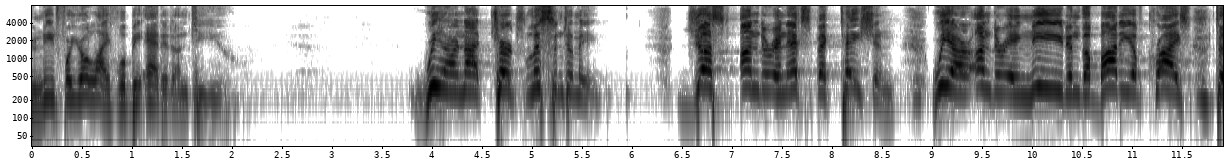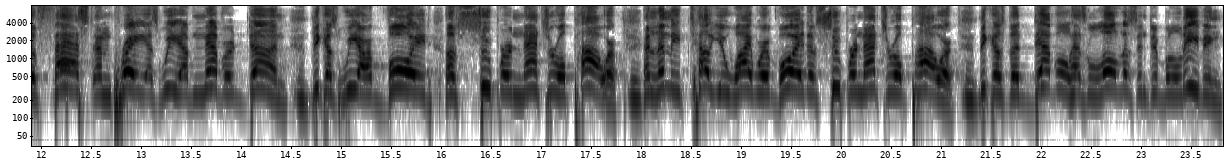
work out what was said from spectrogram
you need for your life will be added unto you. We are not church, listen to me, just under an expectation. We are under a need in the body of Christ to fast and pray as we have never done because we are void of supernatural power. And let me tell you why we're void of supernatural power because the devil has lulled us into believing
